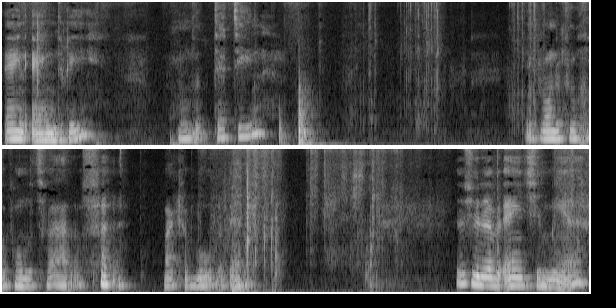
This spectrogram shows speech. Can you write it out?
113. 113. Ik woonde vroeger op 112, waar ik geboren ben. Dus jullie hebben eentje meer.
